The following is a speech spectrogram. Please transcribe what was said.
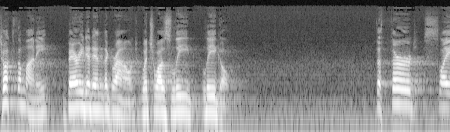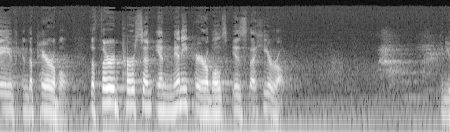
took the money, buried it in the ground, which was legal. The third slave in the parable, the third person in many parables, is the hero. Can you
